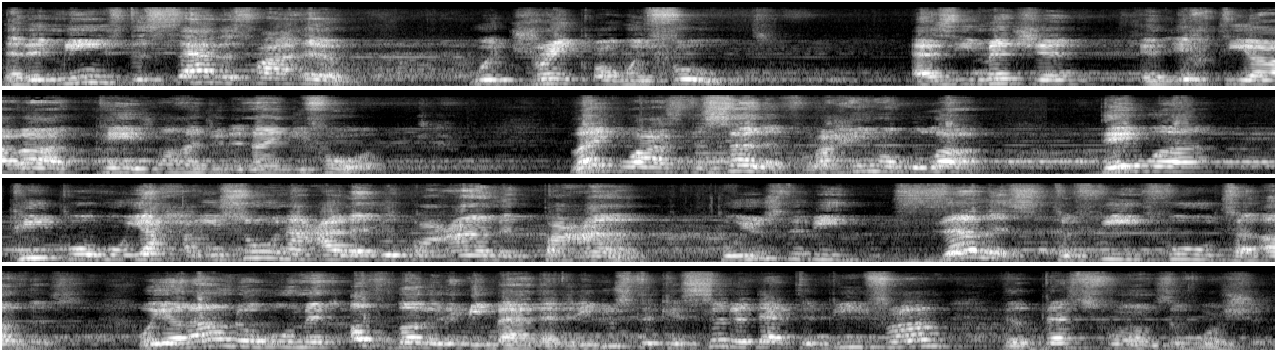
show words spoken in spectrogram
that it means to satisfy him with drink or with food. As he mentioned in Ikhtiyarat, page 194. Likewise, the Salaf, rahimahullah, they were people who يحرصون على إطعام الطعام, who used to be zealous to feed food to others. ويرونه من أفضل العبادات and he used to consider that to be from the best forms of worship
